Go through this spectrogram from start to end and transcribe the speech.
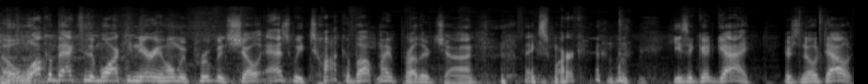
uh, welcome back to the Milwaukee NARI Home Improvement Show as we talk about my brother John. Thanks, Mark. He's a good guy. There's no doubt.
